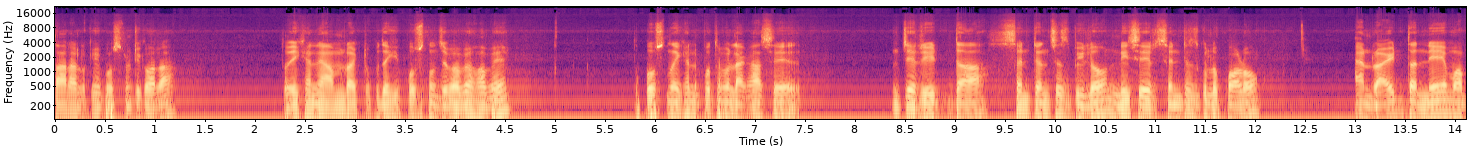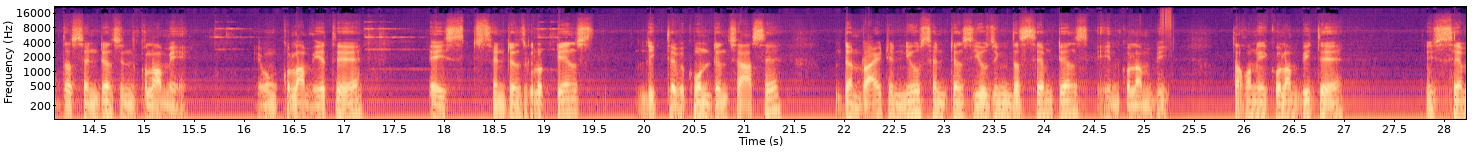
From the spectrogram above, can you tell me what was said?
তার আলোকে প্রশ্নটি করা। তো এখানে আমরা একটু দেখি প্রশ্ন যেভাবে হবে। তো প্রশ্ন এখানে প্রথমে লেখা আছে যে রিড দ্য সেন্টেন্সেস বিলো নিচের সেন্টেন্সগুলো পড়ো and write the name of the sentence in column A এবং কলাম এতে এই সেন্টেন্সগুলো টেন্স লিখতে হবে। কোন টেন্সে আছে? Then write a new sentence using the same tense in column B তখন এই কলাম বিতে এই সেম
